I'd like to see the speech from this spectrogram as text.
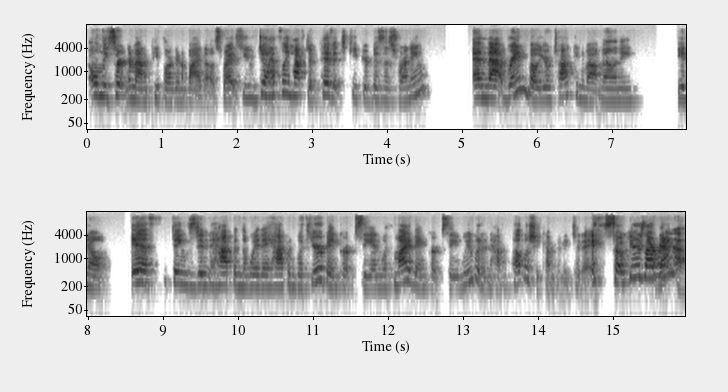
only certain amount of people are going to buy those, right? So you definitely have to pivot to keep your business running. And that rainbow you're talking about, Melanie, you know, if things didn't happen the way they happened with your bankruptcy and with my bankruptcy, we wouldn't have a publishing company today. So here's our yeah.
